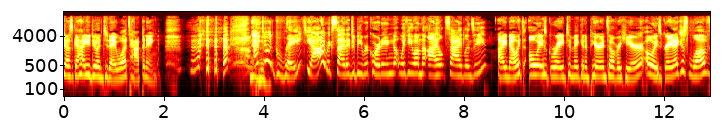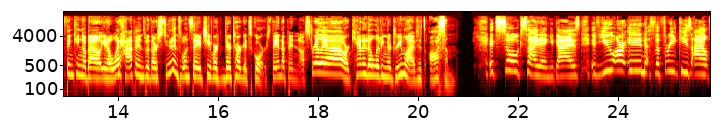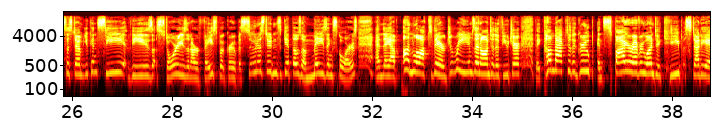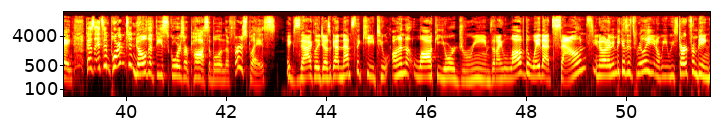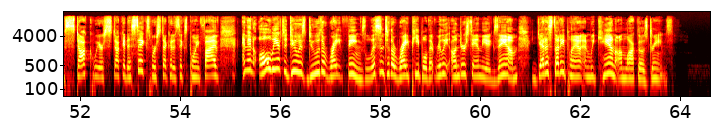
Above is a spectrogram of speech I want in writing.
Jessica, how you doing today? What's happening? I'm doing great. Yeah, I'm excited to be recording with you on the IELTS side, Lindsay. I know it's always great to make an appearance over here. Always great. I just love thinking about, you know, what happens with our students once they achieve our, their target scores. They end up in Australia or Canada living their dream lives. It's awesome. It's so exciting, you guys. If you are in the Three Keys IELTS system, you can see these stories in our Facebook group. As soon as students get those amazing scores and they have unlocked their dreams and on to the future, they come back to the group, inspire everyone to keep studying. Because it's important to know that these scores are possible in the first place. Exactly, Jessica. And that's the key to unlock your dreams. And I love the way that sounds. You know what I mean? Because it's really, you know, we, we start from being stuck. We are stuck at a six, we're stuck at a 6.5. And then all we have to do is do the right things, listen to the right people that really understand the exam, get a study plan, and we can unlock those dreams.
